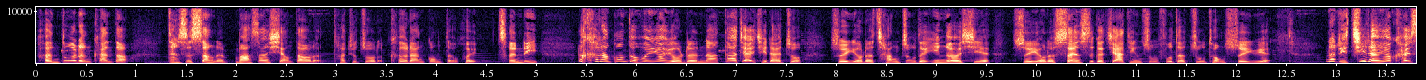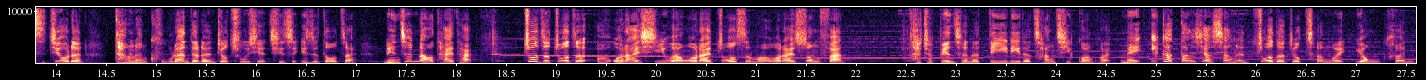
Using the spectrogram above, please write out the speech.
很多人看到，但是上人马上想到了，他就做了克难功德会成立。那克难功德会要有人呢、大家一起来做，所以有了常住的婴儿鞋，所以有了三十个家庭主妇的竹筒岁月。那你既然要开始救人，当然苦难的人就出现，其实一直都在。林珍老太太做着做着啊，我来洗碗，我来做什么，我来送饭，他就变成了第一例的长期关怀。每一个当下上人做的就成为永恒。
